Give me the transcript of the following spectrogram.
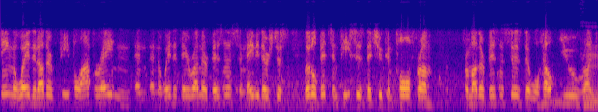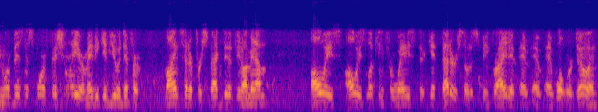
seeing the way that other people operate and, and, and the way that they run their business, and maybe there's just little bits and pieces that you can pull from from other businesses that will help you run hmm. your business more efficiently or maybe give you a different mindset or perspective. You know, I mean, I'm always always looking for ways to get better, so to speak, right, at, at, at what we're doing.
